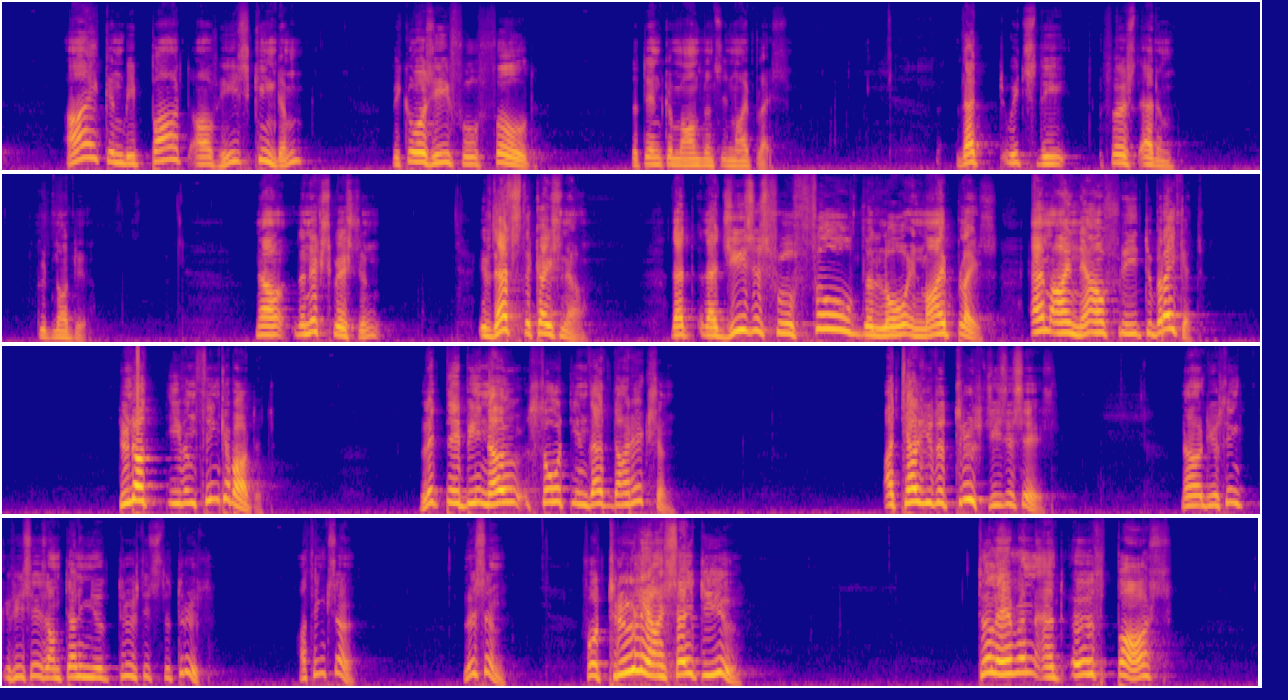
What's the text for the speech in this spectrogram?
I can be part of His kingdom because He fulfilled the Ten Commandments in my place. That which the first Adam could not do. Now, the next question if that's the case now, that, that Jesus fulfilled the law in my place, am I now free to break it? Do not even think about it. Let there be no thought in that direction. I tell you the truth, Jesus says. Now, do you think if he says, I'm telling you the truth, it's the truth? I think so. Listen, for truly I say to you, till heaven and earth pass,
